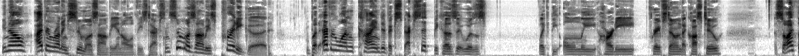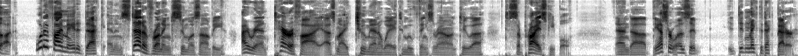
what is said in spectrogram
you know, I've been running Sumo Zombie in all of these decks, and Sumo Zombie's pretty good, but everyone kind of expects it because it was like the only hardy gravestone that cost two. So I thought, what if I made a deck and instead of running Sumo Zombie, I ran Terrify as my two mana way to move things around to uh, to surprise people? And uh, the answer was it it didn't make the deck better.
